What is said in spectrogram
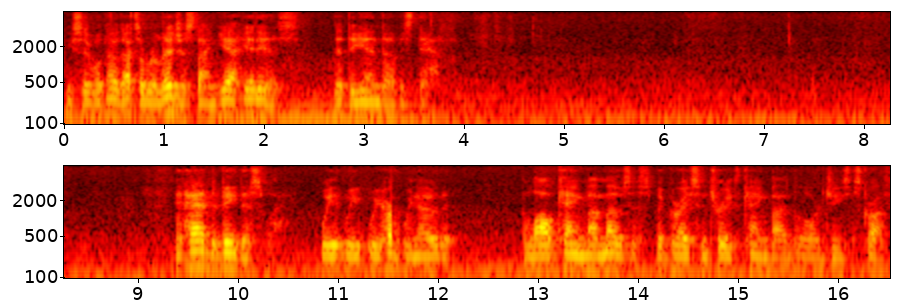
You say, well, no, that's a religious thing. Yeah, it is. That the end of is death. It had to be this way. We, we, we, heard, we know that the law came by Moses, but grace and truth came by the Lord Jesus Christ.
